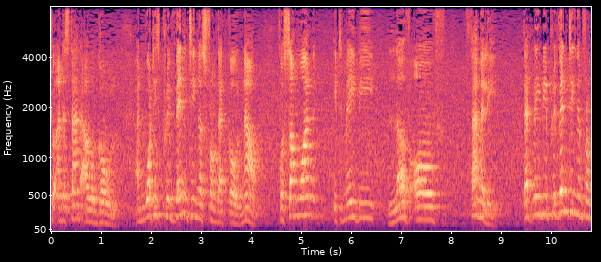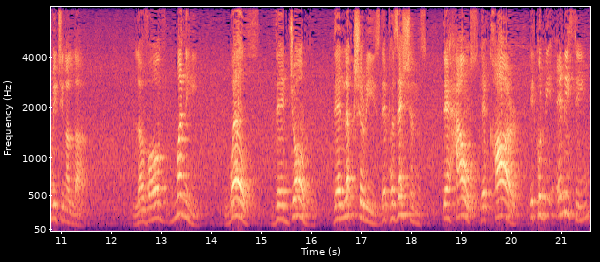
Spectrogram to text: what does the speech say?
to understand our goal and what is preventing us from that goal. Now, for someone, it may be love of family that may be preventing them from reaching Allah. Love of money, wealth, their job, their luxuries, their possessions, their house, their car. It could be anything,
